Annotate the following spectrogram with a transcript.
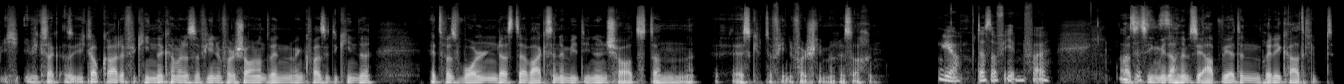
ich, wie gesagt, also ich glaube, gerade für Kinder kann man das auf jeden Fall schauen und wenn, wenn quasi die Kinder etwas wollen, dass der Erwachsene mit ihnen schaut, dann äh, es gibt auf jeden Fall schlimmere Sachen. Ja, das auf jeden Fall. Was jetzt irgendwie nach einem sehr abwertenden Prädikat klingt,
